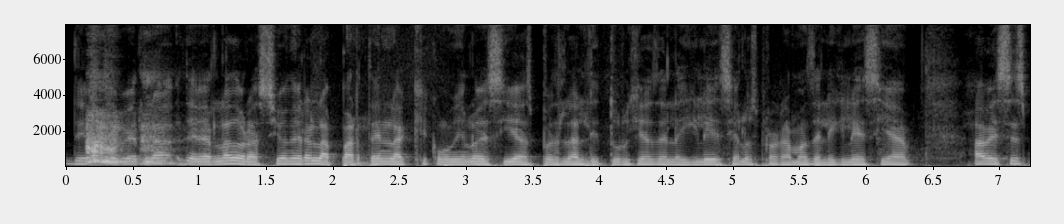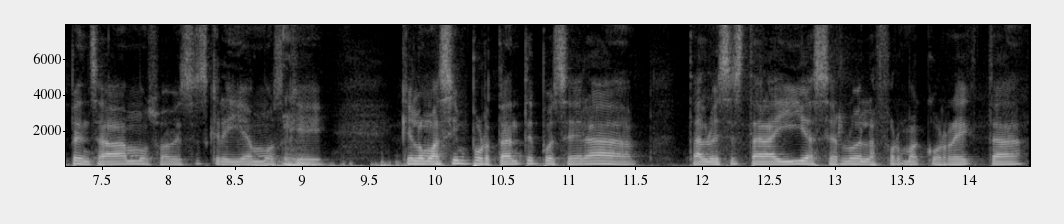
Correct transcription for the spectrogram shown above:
de, ver la, de ver la adoración era la parte en la que, como bien lo decías, pues las liturgias de la iglesia, los programas de la iglesia, a veces pensábamos o a veces creíamos que, que, lo más importante pues era tal vez estar ahí, hacerlo de la forma correcta,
